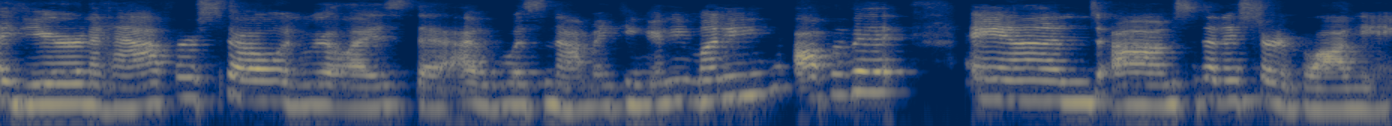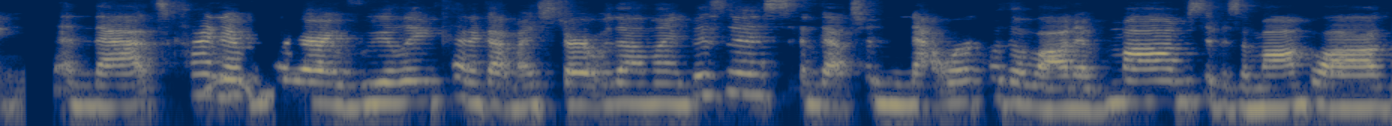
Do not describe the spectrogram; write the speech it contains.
a year and a half or so and realized that I was not making any money off of it. And um, so then I started blogging. And that's kind of where I really kind of got my start with online business and got to network with a lot of moms. It was a mom blog.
